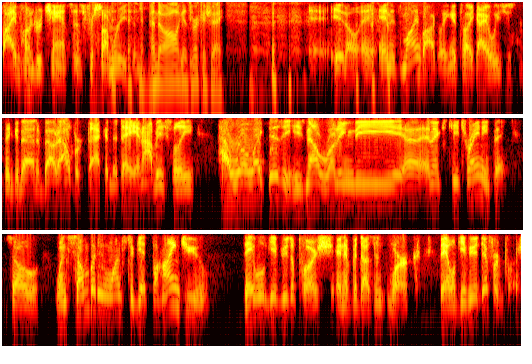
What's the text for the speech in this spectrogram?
500 chances for some reason. And they're all against Ricochet. you know, and, it's mind-boggling. It's like I always used to think of that about Albert back in the day, and obviously, how well liked is he? He's now running the uh, NXT training thing. So when somebody wants to get behind you, they will give you the push, and if it doesn't work, they will give you a different push,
